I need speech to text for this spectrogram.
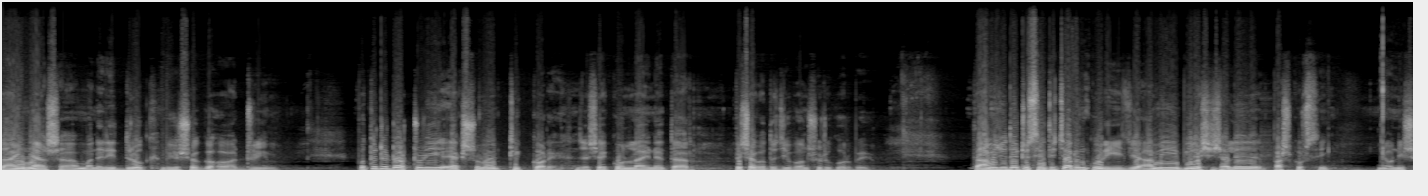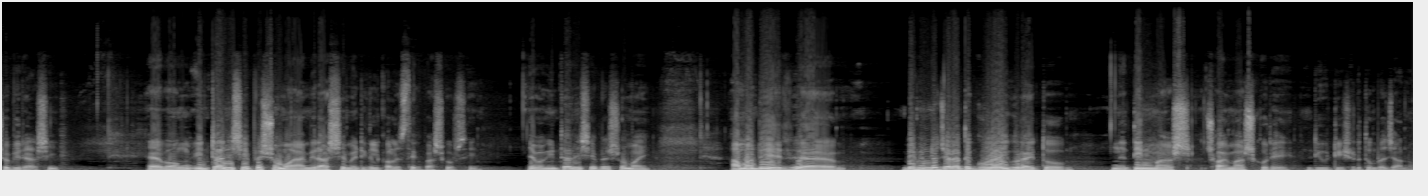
লাইনে আসা মানে হৃদরোগ বিশেষজ্ঞ হওয়ার ড্রিম প্রত্যেকটা ডক্টরই একসময় ঠিক করে যে সে কোন লাইনে তার পেশাগত জীবন শুরু করবে। তা আমি যদি একটু স্মৃতিচারণ করি যে আমি বিরাশি সালে পাশ করছি, উনিশশো বিরাশি। এবং ইন্টার্নশিপের সময় আমি রাজশাহী মেডিকেল কলেজ থেকে পাশ করছি। এবং ইন্টার্নশিপের সময় আমাদের বিভিন্ন জায়গাতে ঘোরাই ঘোরাই তো তিন মাস, ছয় মাস করে ডিউটি সেটা তোমরা জানো।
